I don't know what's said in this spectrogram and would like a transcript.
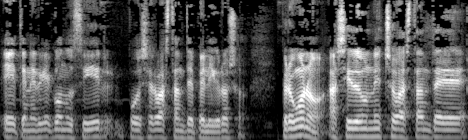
eh, tener que conducir puede ser bastante peligroso. Pero bueno, ha sido un hecho bastante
